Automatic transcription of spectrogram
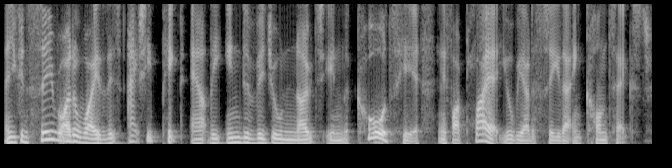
and you can see right away that it's actually picked out the individual notes in the chords here and if I play it you'll be able to see that in context.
